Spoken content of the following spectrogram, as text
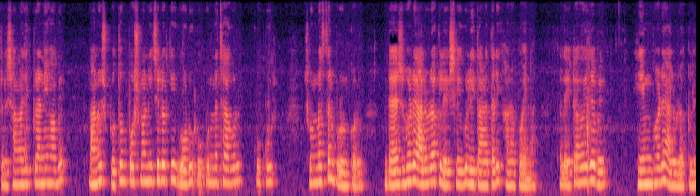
তাহলে সামাজিক প্রাণী হবে। মানুষ প্রথম পোষ মানিয়েছিল কি? গরু, কুকুর না ছাগল? কুকুর। শূন্যস্থান পূরণ করো। ড্যাশ ঘরে আলু রাখলে সেগুলি তাড়াতাড়ি খারাপ হয় না। তাহলে এটা হয়ে যাবে হিমঘরে আলু রাখলে।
